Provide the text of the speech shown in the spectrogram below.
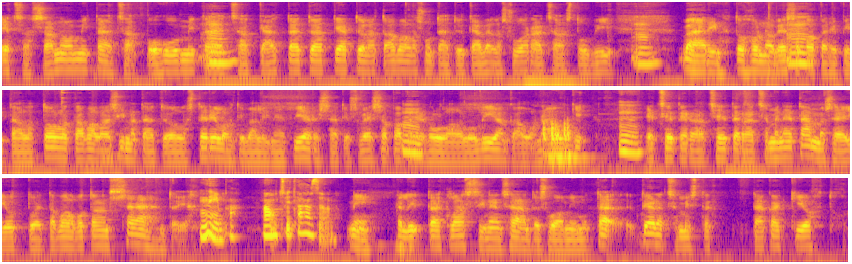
et saa sanoa mitään, et saa puhua mitään, mm. et saa käyttäytyä tietyllä tavalla, sun täytyy kävellä suoraan, et saa astua vi- mm. väärin. Tuohon no vessapaperi mm. pitää olla tolla tavalla ja siinä täytyy olla sterilointivälineet vieressä, että jos vessapaperirulla on ollut liian kauan auki, mm. et cetera, et cetera, että se menee tämmöiseen juttuun, että valvotaan sääntöjä. Niinpä. No, mutta sitähän se on. Niin, eli tämä klassinen sääntö Suomi, mutta tiedätkö mistä tämä kaikki johtuu?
